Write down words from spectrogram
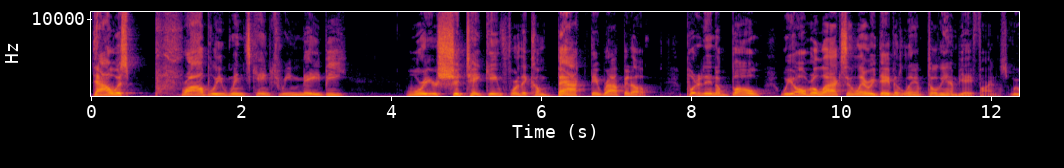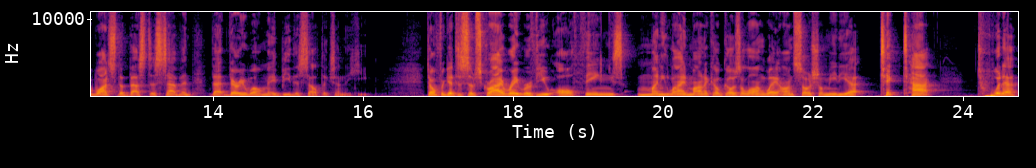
Dallas probably wins game three, maybe. Warriors should take game four. They come back, they wrap it up. Put it in a bow. We all relax and Larry David lamp till the NBA Finals. We watch the best of seven. That very well may be the Celtics and the Heat. Don't forget to subscribe, rate, review all things Moneyline Monaco goes a long way on social media TikTok, Twitter,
